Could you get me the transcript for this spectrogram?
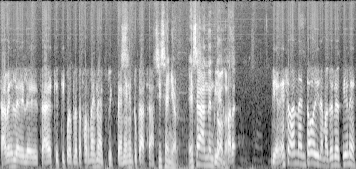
¿Sabés, le- le- ¿Sabés qué tipo de plataforma es Netflix? ¿Tenés en tu casa? Sí, señor. Esa anda en Bien, todos. para- Bien, eso anda en todo y la mayoría lo tiene.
